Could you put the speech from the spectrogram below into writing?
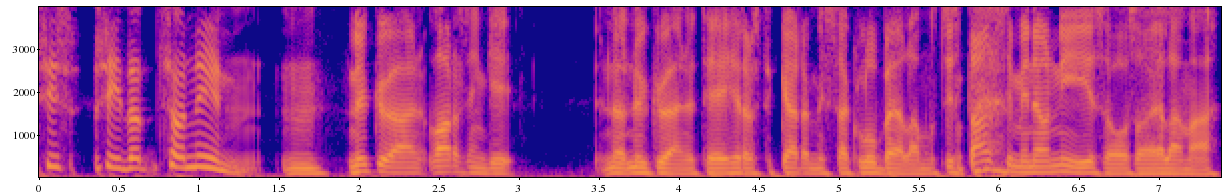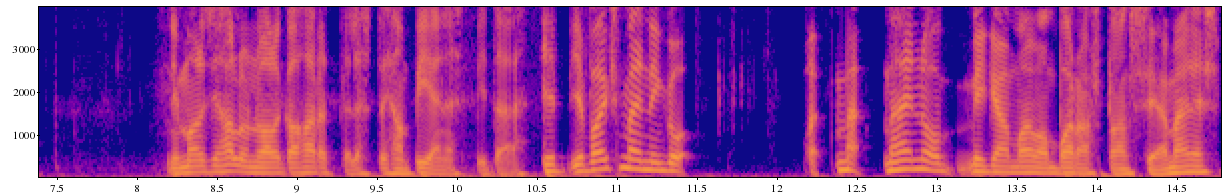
siis siitä, se on niin, Mm. Nykyään varsinkin, no nykyään nyt ei hirveästi käydä missään klubeilla, mutta siis tanssiminen on niin iso osa elämää. Niin mä olisin halunnut alkaa harjoittelemaan sitä ihan pienestä pitää. Ja, ja vaikka mä en niinku, mä, mä en ole mikään maailman paras tanssija. Mä en, edes,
